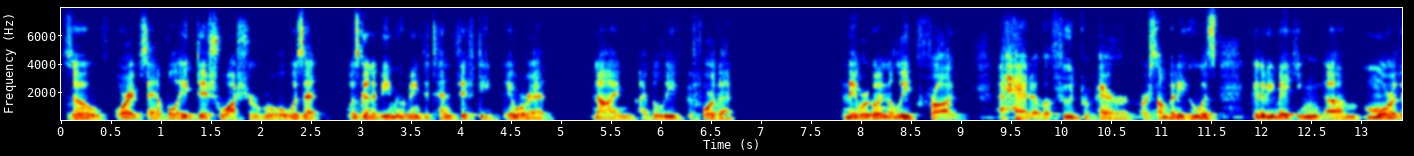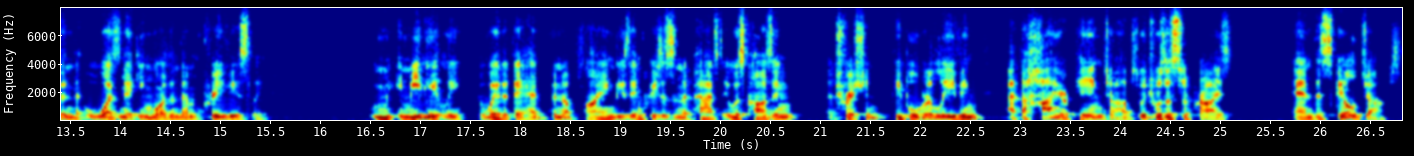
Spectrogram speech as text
So, for example, a dishwasher rule was at was going to be moving to 1050. They were at nine, I believe, before that. and they were going to leapfrog ahead of a food preparer or somebody who was going to be making um, more than was making more than them previously. M- immediately, the way that they had been applying these increases in the past, it was causing attrition. People were leaving at the higher paying jobs, which was a surprise, and the skilled jobs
